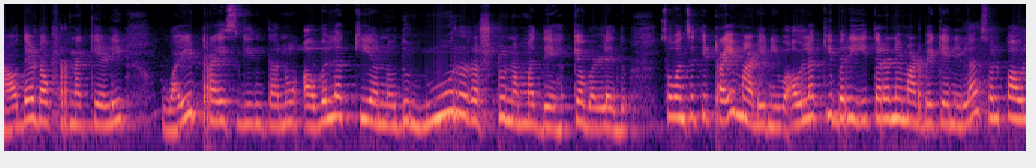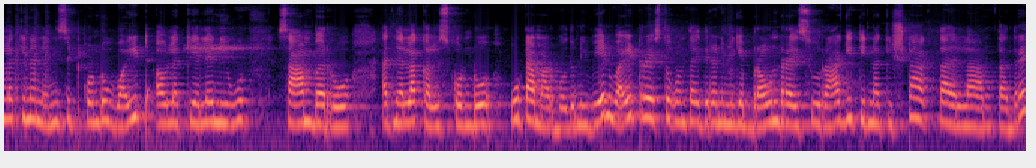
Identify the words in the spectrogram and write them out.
ಯಾವುದೇ ಡಾಕ್ಟ್ರನ್ನ ಕೇಳಿ ವೈಟ್ ರೈಸ್ಗಿಂತನೂ ಅವಲಕ್ಕಿ ಅನ್ನೋದು ನೂರರಷ್ಟು ನಮ್ಮ ದೇಹಕ್ಕೆ ಒಳ್ಳೆಯದು ಸೊ ಒಂದು ಸತಿ ಟ್ರೈ ಮಾಡಿ ನೀವು. ಅವಲಕ್ಕಿ ಬರೀ ಈ ಥರನೇ ಮಾಡಬೇಕೇನಿಲ್ಲ. ಸ್ವಲ್ಪ ಅವಲಕ್ಕಿನ ನೆನೆಸಿಟ್ಕೊಂಡು ವೈಟ್ ಅವಲಕ್ಕಿಯಲ್ಲೇ ನೀವು ಸಾಂಬಾರು ಅದನ್ನೆಲ್ಲ ಕಲಿಸ್ಕೊಂಡು ಊಟ ಮಾಡ್ಬೋದು. ನೀವೇನು ವೈಟ್ ರೈಸ್ ತೊಗೊತಾ ಇದ್ದೀರಾ? ನಿಮಗೆ ಬ್ರೌನ್ ರೈಸು ರಾಗಿ ತಿನ್ನೋಕೆ ಇಷ್ಟ ಆಗ್ತಾ ಇಲ್ಲ ಅಂತಂದರೆ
